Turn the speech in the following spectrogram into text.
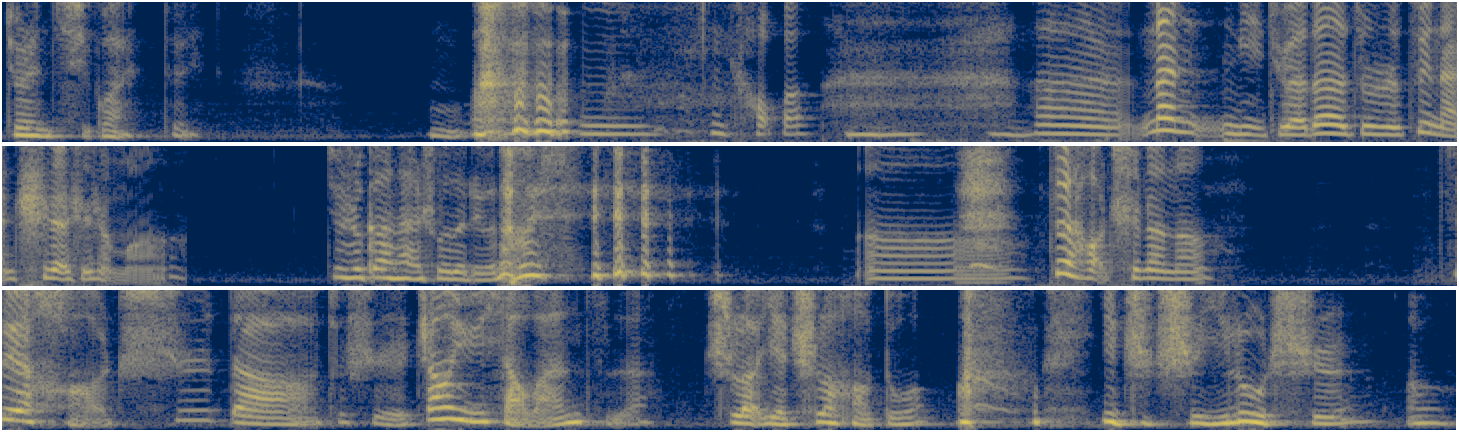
就很奇怪。对，嗯，嗯，好吧。嗯，那你觉得就是最难吃的是什么？就是刚才说的这个东西。嗯，最好吃的呢？最好吃的就是章鱼小丸子，吃了也吃了好多，一直吃一路吃，嗯。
